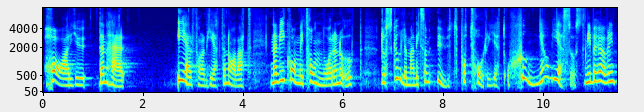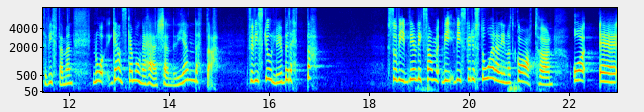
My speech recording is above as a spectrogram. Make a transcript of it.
har ju den här erfarenheten av att när vi kom i tonåren och upp då skulle man liksom ut på torget och sjunga om Jesus. Ni behöver inte vifta, men nå, ganska många här känner igen detta. För vi skulle ju berätta. Så vi, blev liksom, vi, vi skulle stå där i något gathörn och eh,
